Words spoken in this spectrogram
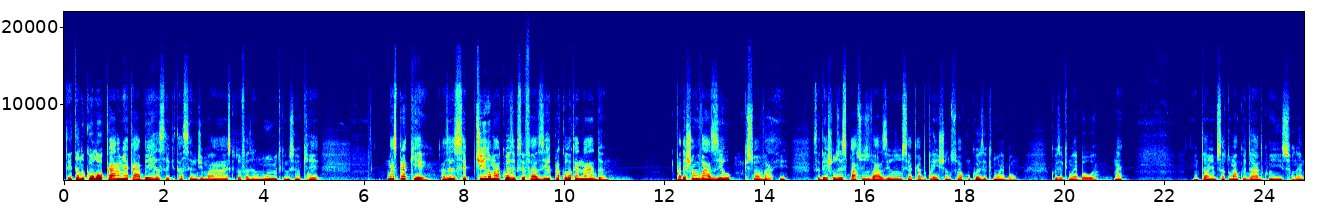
tentando colocar na minha cabeça que está sendo demais, que estou fazendo muito, que não sei o quê. Mas para quê? Às vezes você tira uma coisa que você fazia para colocar nada. Para deixar um vazio que só vai. Você deixa os espaços vazios, você acaba preenchendo só com coisa que não é bom, coisa que não é boa, né? Então a gente precisa tomar cuidado com isso, né?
